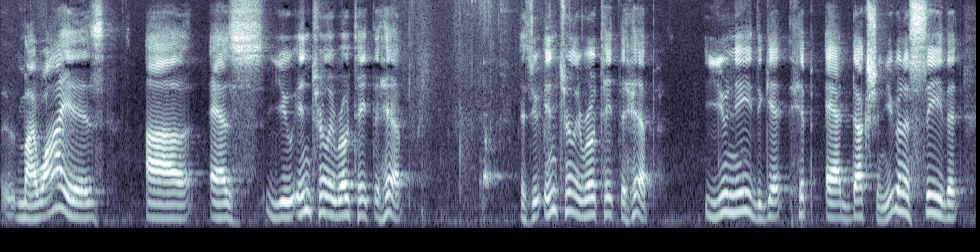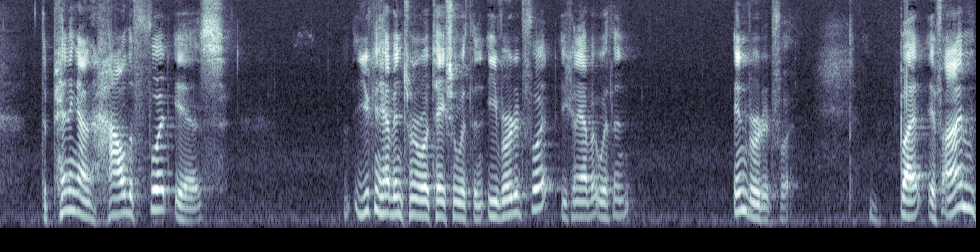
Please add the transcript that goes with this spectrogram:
My why is uh, as you internally rotate the hip, as you internally rotate the hip, you need to get hip adduction. You're going to see that depending on how the foot is, you can have internal rotation with an everted foot, you can have it with an inverted foot. But if I'm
